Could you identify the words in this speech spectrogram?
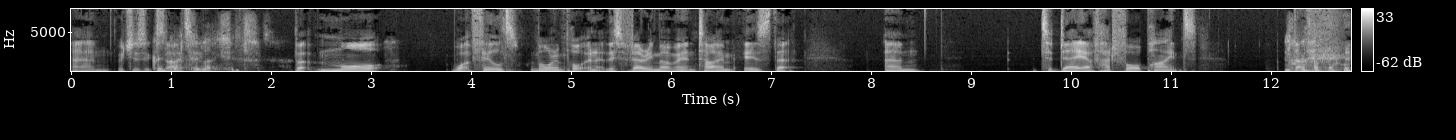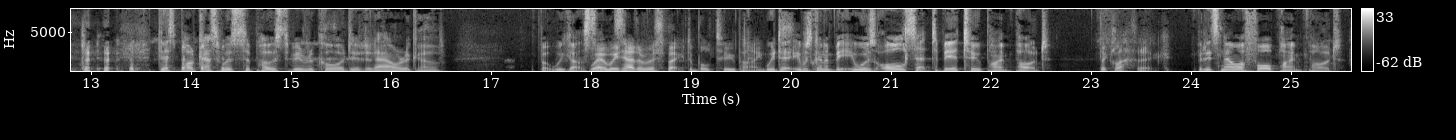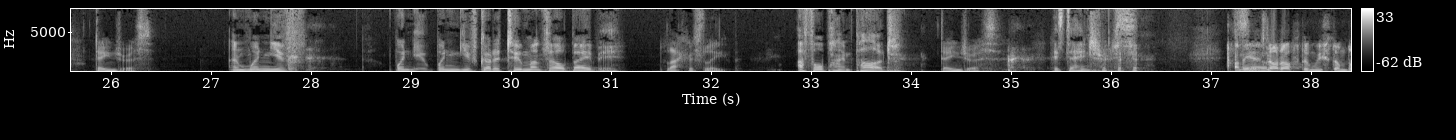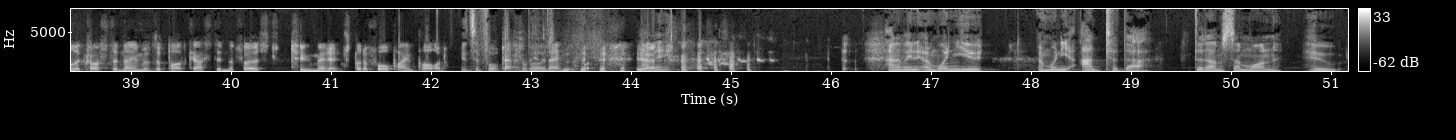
um, which is exciting. Congratulations. But more, what feels more important at this very moment in time is that um, today I've had four pints. This podcast was supposed to be recorded an hour ago, but we got where we'd had a respectable two pint. we did, it was going to be it was all set to be a two pint pod, the classic. but it's now a four pint pod. Dangerous. And when you've when you- when you've got a two month old baby, Lack of sleep. a four pint pod Dangerous. It's dangerous. I mean, So- it's not often we stumble across the name of the podcast in the first two minutes, but a four pine pod. It's a four pint Definitely pod. the name of the. Yeah. I mean, and I mean, and when you and when you add to that that I'm someone who,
